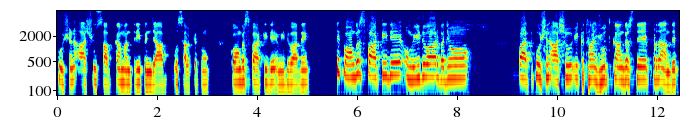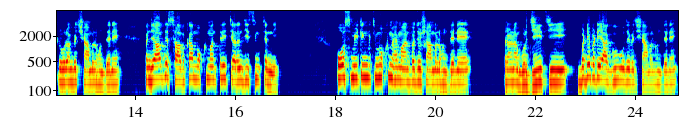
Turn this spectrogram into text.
ਭੂਸ਼ਣ ਆਸ਼ੂ ਸਾਬਕਾ ਮੰਤਰੀ ਪੰਜਾਬ ਉਸ ਹਲਕੇ ਤੋਂ ਕਾਂਗਰਸ ਪਾਰਟੀ ਦੇ ਉਮੀਦਵਾਰ ਨੇ ਤੇ ਕਾਂਗਰਸ ਪਾਰਟੀ ਦੇ ਉਮੀਦਵਾਰ ਵਜੋਂ ਭਾਰਤ ਭੂਸ਼ਣ ਆਸ਼ੂ ਇੱਕ ਥਾਂ ਯੂਥ ਕਾਂਗਰਸ ਦੇ ਪ੍ਰਧਾਨ ਦੇ ਪ੍ਰੋਗਰਾਮ ਵਿੱਚ ਸ਼ਾਮਲ ਹੁੰਦੇ ਨੇ। ਪੰਜਾਬ ਦੇ ਸਾਬਕਾ ਮੁੱਖ ਮੰਤਰੀ ਚਰਨਜੀਤ ਸਿੰਘ ਚੰਨੀ ਉਸ ਮੀਟਿੰਗ ਵਿੱਚ ਮੁੱਖ ਮਹਿਮਾਨ ਵਜੋਂ ਸ਼ਾਮਲ ਹੁੰਦੇ ਨੇ। ਰਾਣਾ ਗੁਰਜੀਤ ਜੀ ਵੱਡੇ ਵੱਡੇ ਆਗੂ ਉਹਦੇ ਵਿੱਚ ਸ਼ਾਮਲ ਹੁੰਦੇ ਨੇ।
